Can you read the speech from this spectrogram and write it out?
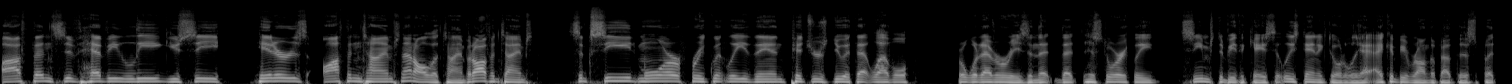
offensive heavy league. You see hitters oftentimes, not all the time, but oftentimes succeed more frequently than pitchers do at that level for whatever reason. That that historically seems to be the case, at least anecdotally. I, I could be wrong about this, but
